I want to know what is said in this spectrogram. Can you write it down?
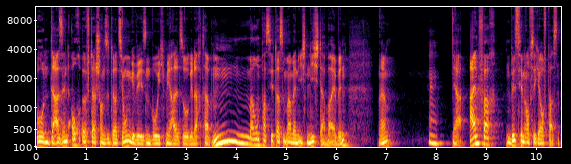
Und da sind auch öfter schon Situationen gewesen, wo ich mir halt so gedacht habe, hm, warum passiert das immer, wenn ich nicht dabei bin? Ne? Ja, einfach ein bisschen auf sich aufpassen.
